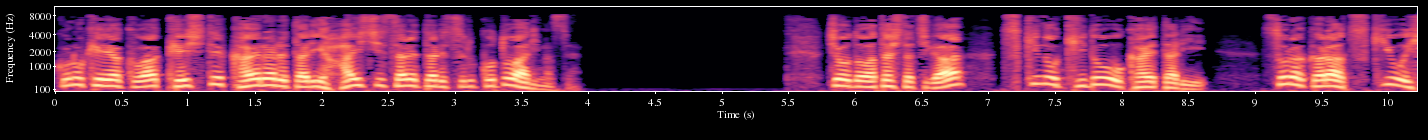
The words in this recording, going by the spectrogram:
この契約は決して変えられたり廃止されたりすることはありません。ちょうど私たちが月の軌道を変えたり、空から月を引っ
